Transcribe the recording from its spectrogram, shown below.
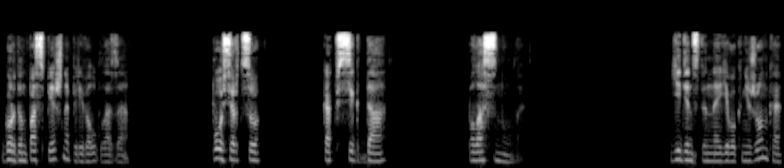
Гордон поспешно перевел глаза. По сердцу, как всегда, полоснуло. Единственная его книжонка,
